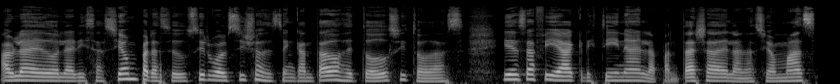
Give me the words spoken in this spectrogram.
habla de dolarización para seducir bolsillos desencantados de todos y todas y desafía a Cristina en la pantalla de La Nación Más,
